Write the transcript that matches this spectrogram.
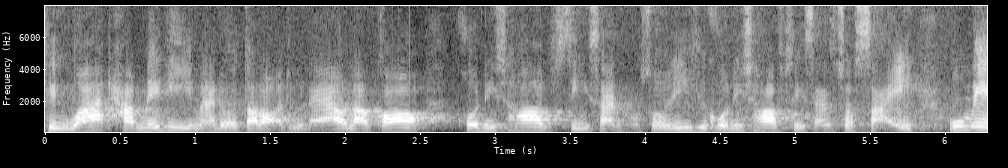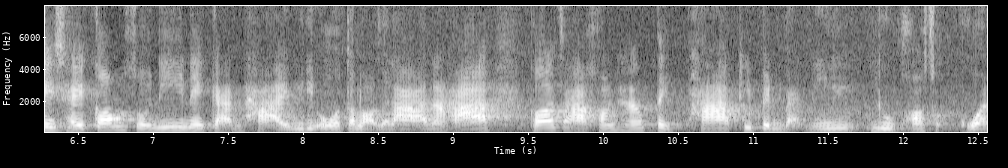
ถือว่าทำได้ดีมาโดยตลอดอยู่แล้ว แล้วก็คนที่ชอบสีสันของ Sony คือคนที่ชอบสีสันสดใส อุ้มเองใช้กล้อง Sony ในการถ่ายวิดีโอตลอดเวลานะคะ ก็จะค่อนข้างติดภาพที่เป็นแบบนี้อยู่พอสมควร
